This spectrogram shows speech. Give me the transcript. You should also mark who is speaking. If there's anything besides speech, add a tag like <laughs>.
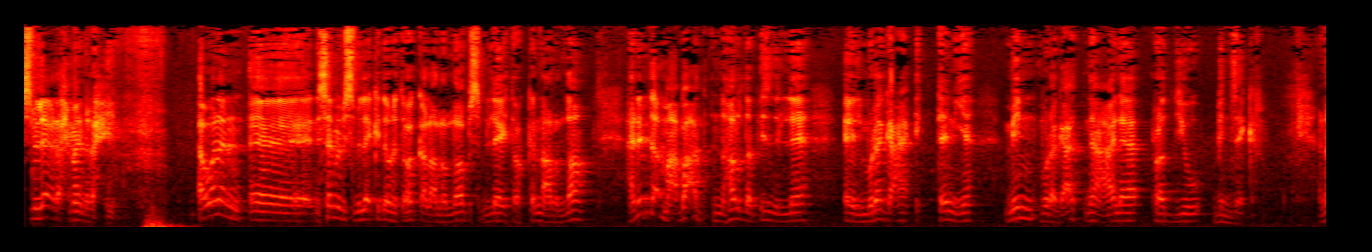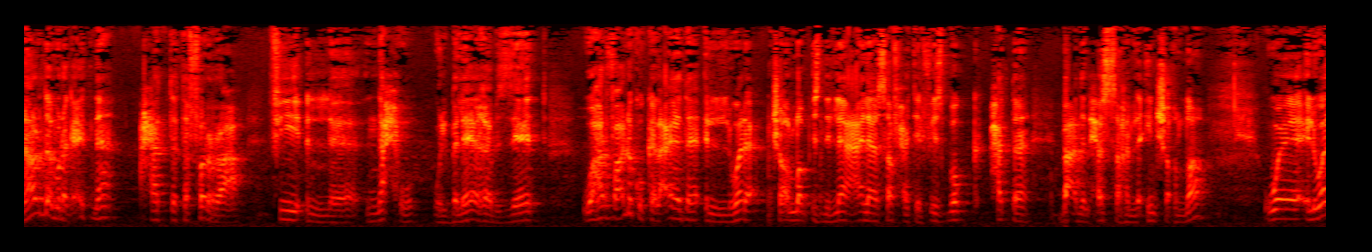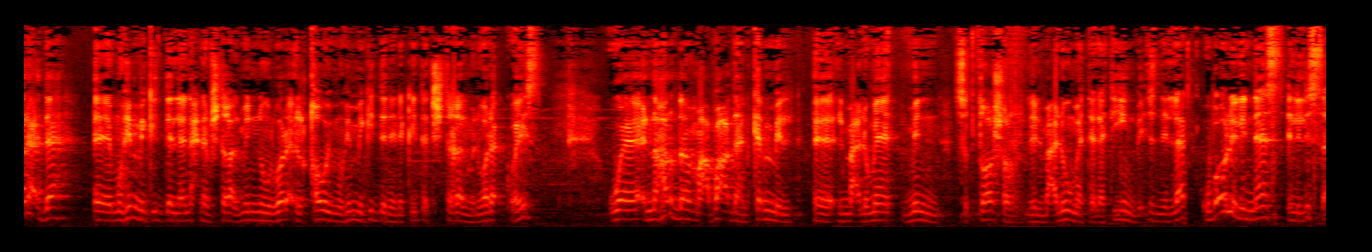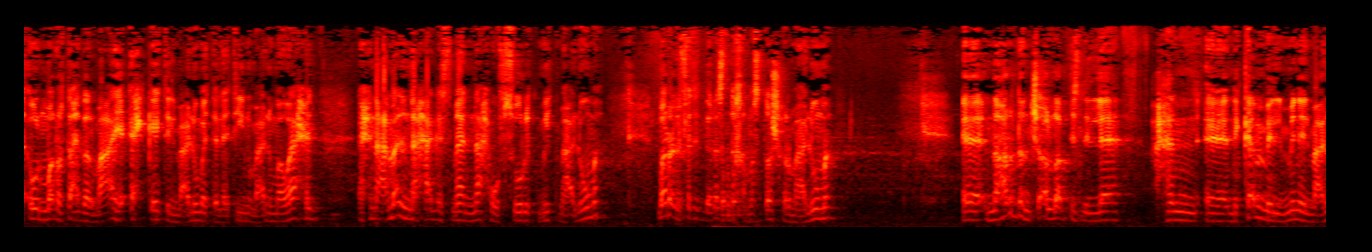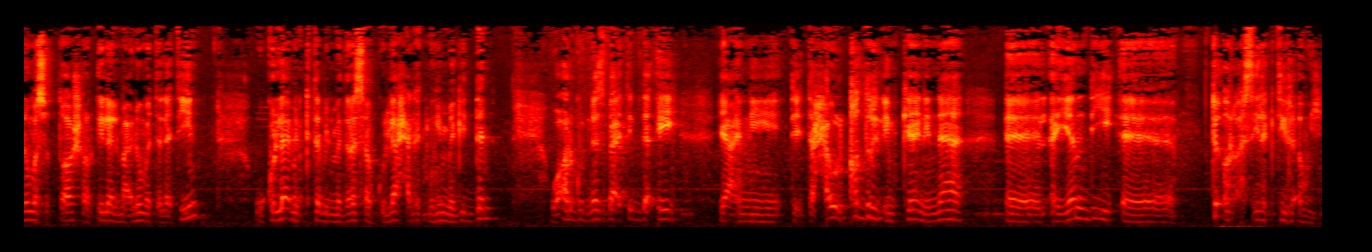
Speaker 1: بسم الله الرحمن الرحيم. اولا آه، نسمي بسم الله كده ونتوكل على الله. بسم الله توكلنا على الله. هنبدأ مع بعض النهارده بإذن الله المراجعة الثانية من مراجعتنا على راديو بنذاكر النهارده مراجعتنا هتتفرع في النحو والبلاغة بالذات وهرفع لكم كالعادة الورق إن شاء الله بإذن الله على صفحة الفيسبوك. حتى بعد الحصة هنلاقيه إن شاء الله. والورق ده آه، مهم جدا لأن إحنا بنشتغل منه والورق القوي مهم جدا إنك أنت تشتغل من ورق كويس. والنهاردة مع بعض هنكمل آه، المعلومات من 16 للمعلومة 30 بإذن الله. وبقول للناس اللي لسه أول مرة تحضر معايا إيه حكاية المعلومة 30 ومعلومة واحد. إحنا عملنا حاجة اسمها النحو في صورة 100 معلومة. المرة اللي فاتت درسنا 15 معلومة. آه، النهارده إن شاء الله بإذن الله هنكمل من المعلومة 16 إلى المعلومة 30 وكلها من كتاب المدرسة وكلها حاجات مهمة جدا. وأرجو الناس بقى تبدأ إيه يعني تحاول قدر الإمكان إنها آه الأيام دي آه تقرأ أسئلة كتير قوي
